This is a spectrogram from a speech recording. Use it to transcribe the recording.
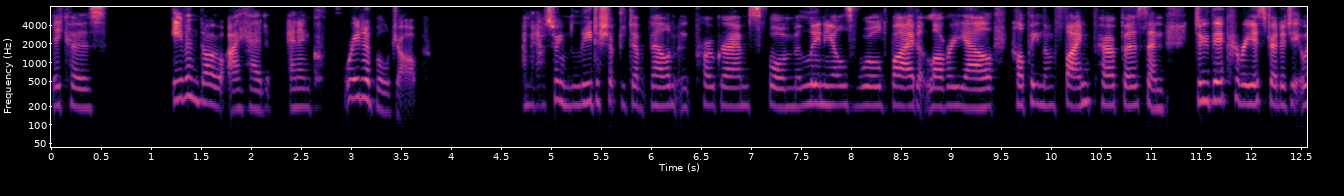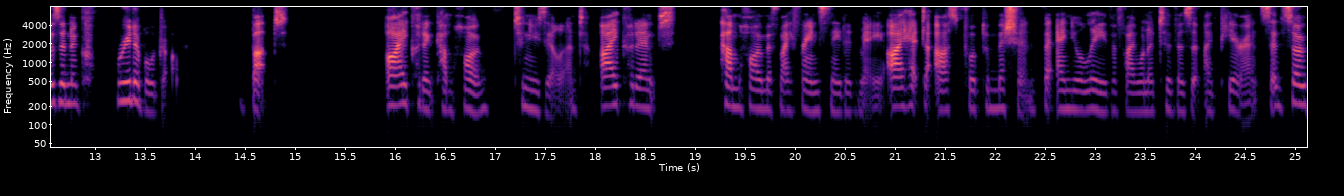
because even though i had an incredible job I mean, I was doing leadership development programs for millennials worldwide at L'Oreal, helping them find purpose and do their career strategy. It was an incredible job. But I couldn't come home to New Zealand. I couldn't come home if my friends needed me. I had to ask for permission for annual leave if I wanted to visit my parents. And so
